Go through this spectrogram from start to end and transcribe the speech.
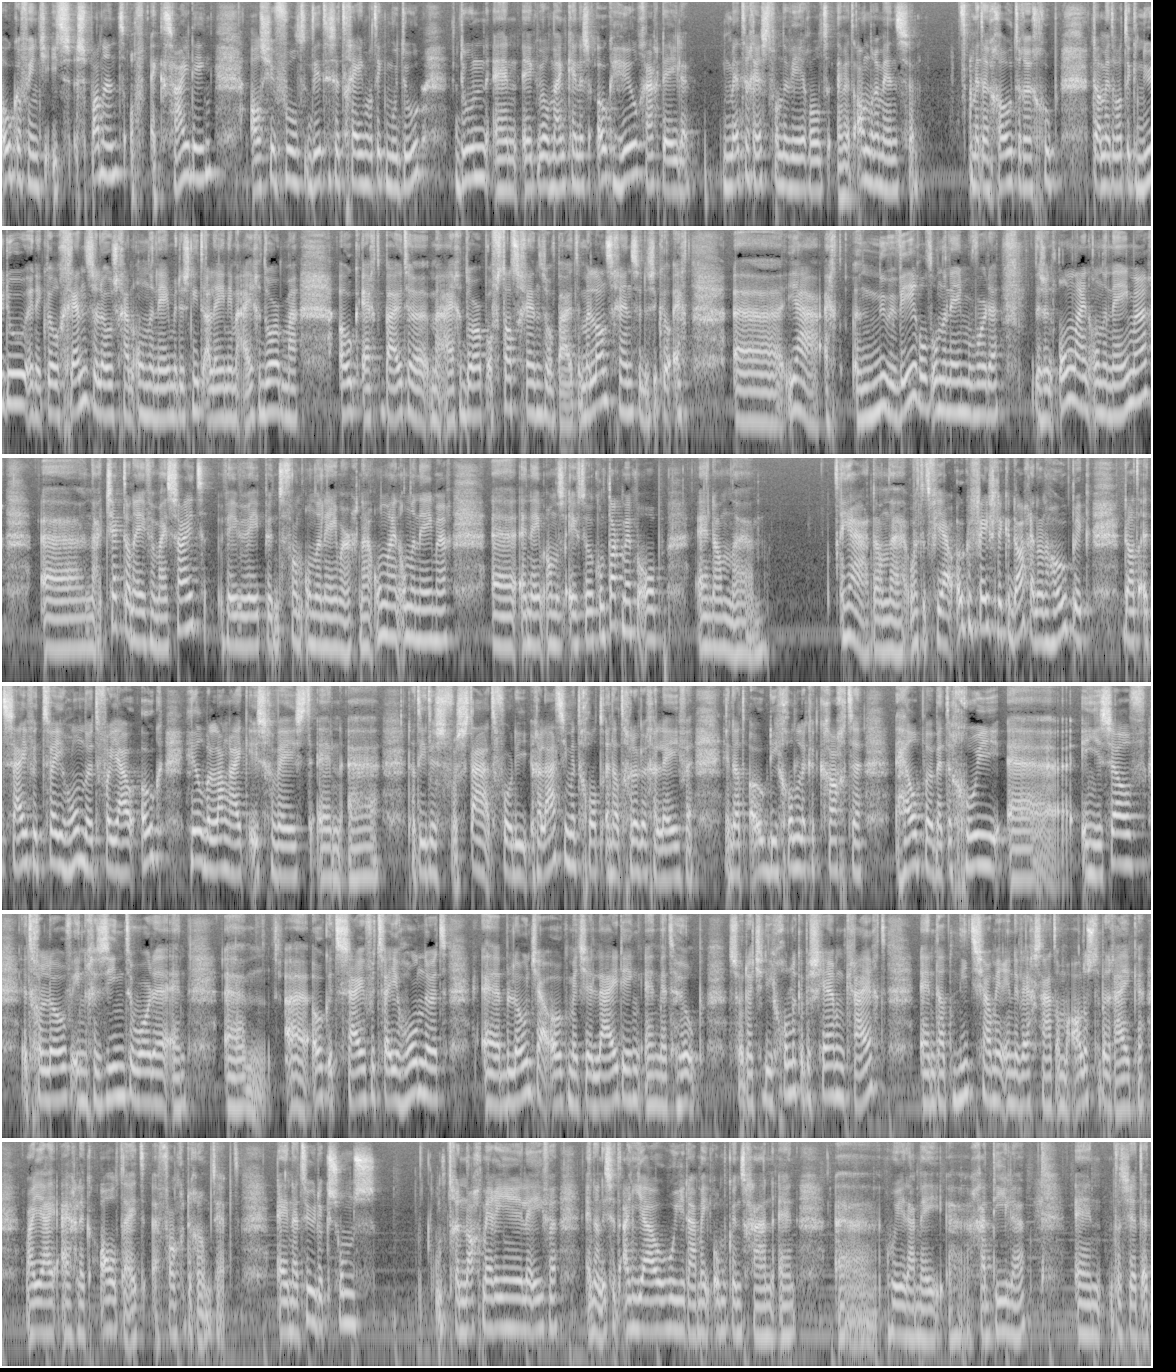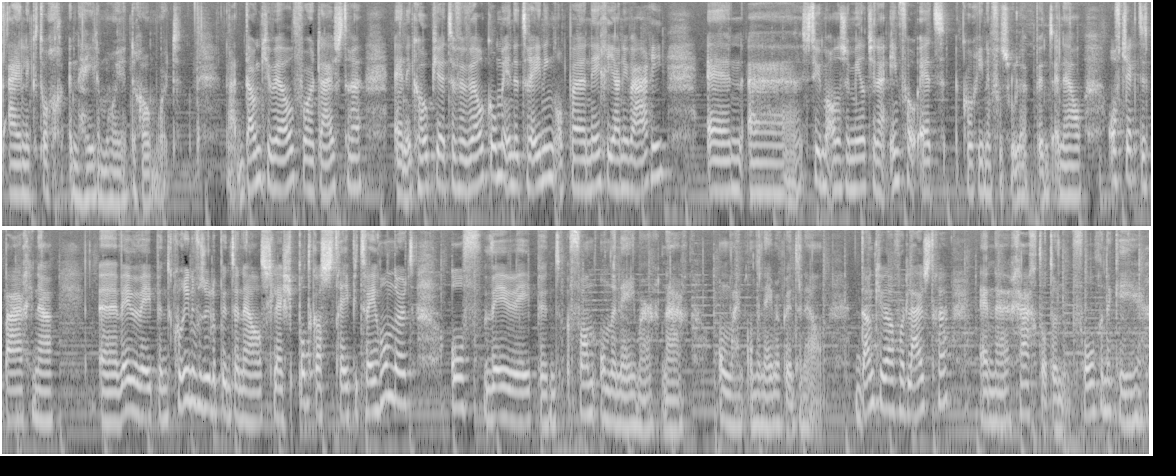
ook al vind je iets spannend of exciting, als je voelt: dit is hetgeen wat ik moet doen, doen en ik wil mijn kennis ook heel graag delen met de rest van de wereld en met andere mensen met een grotere groep dan met wat ik nu doe. En ik wil grenzeloos gaan ondernemen. Dus niet alleen in mijn eigen dorp, maar ook echt buiten mijn eigen dorp of stadsgrenzen of buiten mijn landsgrenzen. Dus ik wil echt, uh, ja, echt een nieuwe wereldondernemer worden. Dus een online ondernemer. Uh, nou, check dan even mijn site www.vanondernemer naar online ondernemer. Uh, en neem anders eventueel contact met me op. En dan ja, dan uh, wordt het voor jou ook een feestelijke dag. En dan hoop ik dat het cijfer 200 voor jou ook heel belangrijk is geweest. En uh, dat die dus voor staat voor die relatie met God en dat gelukkige leven. En dat ook die goddelijke krachten helpen met de groei uh, in jezelf. Het geloof in gezien te worden. En um, ook het cijfer 200 beloont jou ook met je leiding en met hulp. Zodat je die goddelijke bescherming krijgt. En dat niets jou meer in de weg staat om alles te bereiken waar jij eigenlijk altijd eh, van gedroomd hebt. En natuurlijk, soms komt er een nachtmerrie in je leven. En dan is het aan jou hoe je daarmee om kunt gaan en uh, hoe je daarmee uh, gaat dealen. En dat je het uiteindelijk toch een hele mooie droom wordt. Nou, dankjewel voor het luisteren. En ik hoop je te verwelkomen in de training op uh, 9 januari. En uh, stuur me anders een mailtje naar info.corinevanzoelen.nl of check de pagina uh, www.corinevanzoelen.nl slash podcast-200 of www.vanondernemer naar onlineondernemer.nl. Dankjewel voor het luisteren en graag tot een volgende keer.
